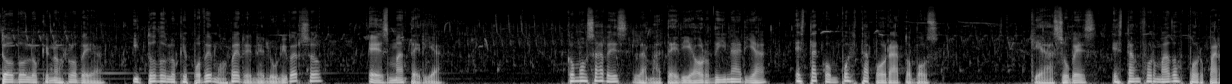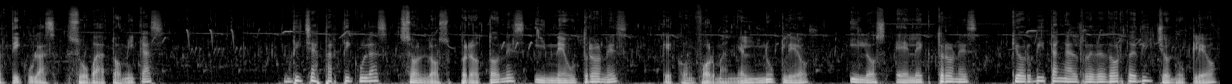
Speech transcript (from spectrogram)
Todo lo que nos rodea y todo lo que podemos ver en el universo es materia. Como sabes, la materia ordinaria está compuesta por átomos, que a su vez están formados por partículas subatómicas. Dichas partículas son los protones y neutrones que conforman el núcleo y los electrones que orbitan alrededor de dicho núcleo.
